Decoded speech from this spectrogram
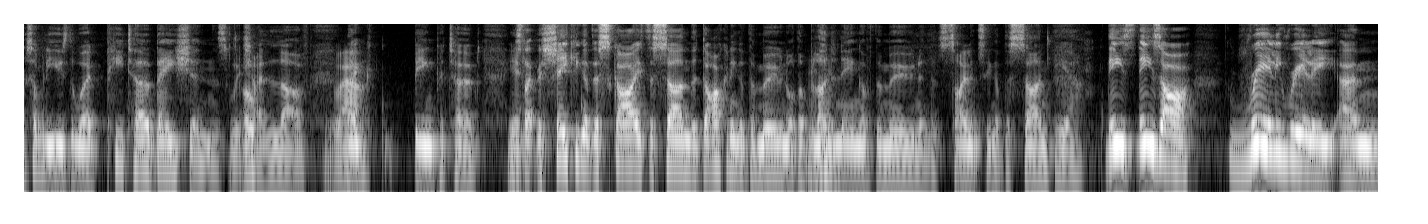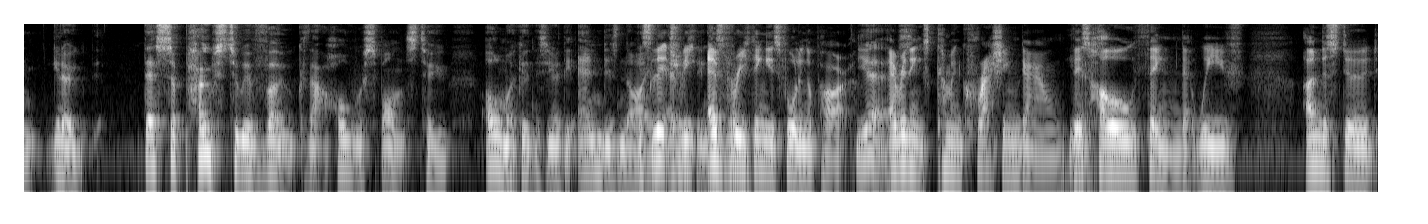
Somebody used the word perturbations, which Mm-hmm. Oh. I love. Wow. Like being perturbed. It's like the shaking of the skies, the sun, the darkening of the moon, or the Mm-hmm. bloodening of the moon, and the silencing of the sun. Yeah. These these are really, really, um, you know, they're supposed to evoke that whole response to, oh my goodness, you know, the end is nigh. It's literally everything is everything is falling apart. Yeah, Everything's coming crashing down. This whole thing that we've understood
